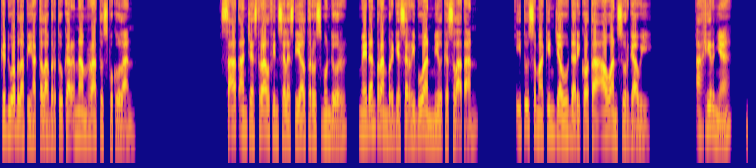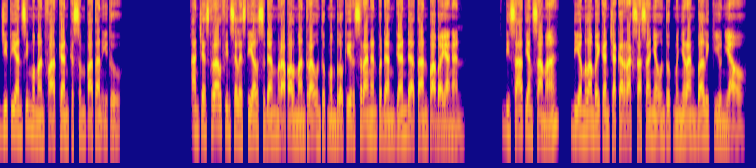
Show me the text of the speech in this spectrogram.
kedua belah pihak telah bertukar enam ratus pukulan. Saat Ancestral Fin Celestial terus mundur, medan perang bergeser ribuan mil ke selatan. Itu semakin jauh dari kota awan surgawi. Akhirnya, Jitiansing memanfaatkan kesempatan itu. Ancestral Fin Celestial sedang merapal mantra untuk memblokir serangan pedang ganda tanpa bayangan. Di saat yang sama, dia melambaikan cakar raksasanya untuk menyerang balik Yun Yao.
